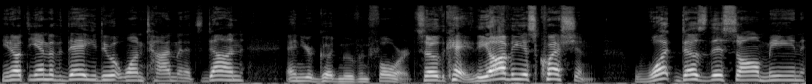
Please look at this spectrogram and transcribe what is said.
you know, at the end of the day, you do it one time and it's done and you're good moving forward. So, okay, the obvious question what does this all mean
